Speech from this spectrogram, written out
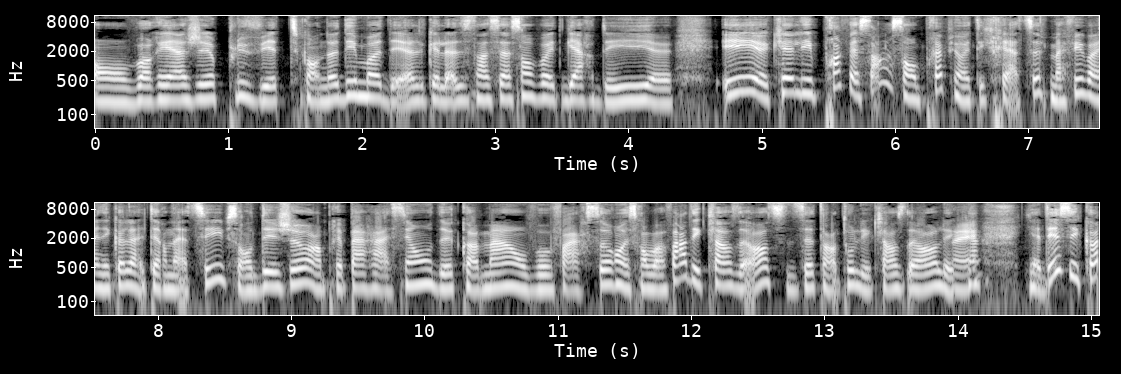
on va réagir plus vite, qu'on a des modèles, que la distanciation va être gardée euh, et que les professeurs sont prêts puis ont été créatifs. Ma fille va à une école alternative, ils sont déjà en préparation de comment on va faire ça. Est-ce qu'on va faire des classes dehors? Tu disais tantôt les classes dehors, le Ouais. camp. Il y a des écoles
